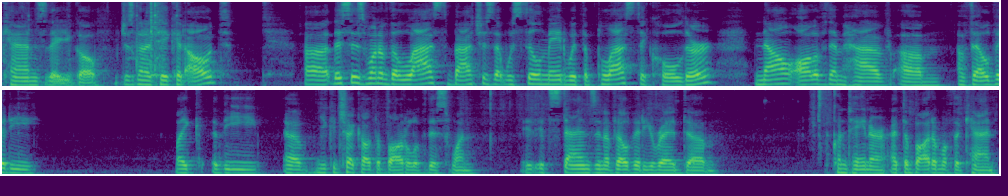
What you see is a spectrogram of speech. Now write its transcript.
cans. There you go. I'm just gonna take it out. Uh, this is one of the last batches that was still made with the plastic holder. Now all of them have um, a velvety, like the, uh, you can check out the bottle of this one. It, it stands in a velvety red um, container at the bottom of the can.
